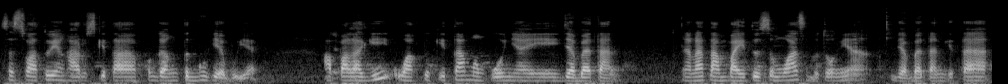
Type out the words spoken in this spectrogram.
sesuatu yang harus kita pegang teguh ya Bu ya. Apalagi waktu kita mempunyai jabatan. Karena tanpa itu semua sebetulnya jabatan kita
